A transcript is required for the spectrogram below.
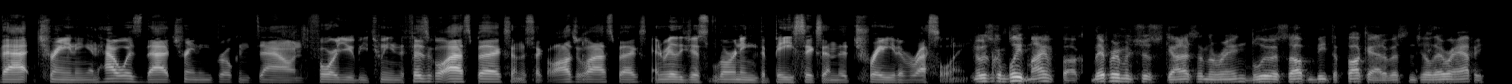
that training and how was that training broken down for you between the physical aspects and the psychological aspects, and really just learning the basics and the trade of wrestling. It was a complete mind fuck. They pretty much just got us in the ring, blew us up, and beat the fuck out of us until they were happy.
